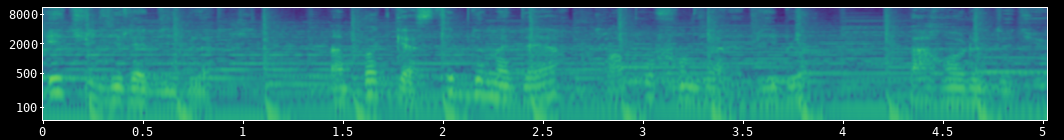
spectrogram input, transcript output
Étudier la Bible, un podcast hebdomadaire pour approfondir la Bible, parole de Dieu.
